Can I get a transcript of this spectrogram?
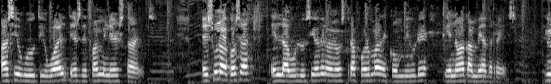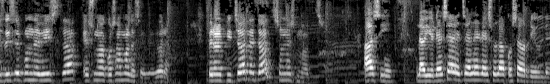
ha sigut igual des de fa milers d'anys. És una cosa en l'evolució de la nostra forma de conviure que no ha canviat res. Des d'aquest punt de vista, és una cosa molt decebedora. Però el pitjor de tot són les morts. Ah, sí, la violència de gènere és una cosa horrible.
